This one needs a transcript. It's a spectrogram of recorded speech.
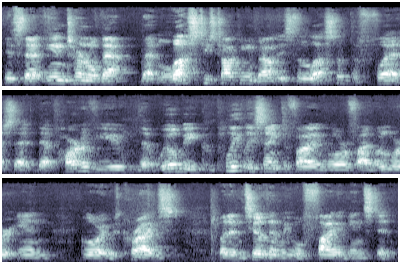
It's that internal, that, that lust he's talking about. It's the lust of the flesh, that, that part of you that will be completely sanctified and glorified when we're in glory with Christ. But until then, we will fight against it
